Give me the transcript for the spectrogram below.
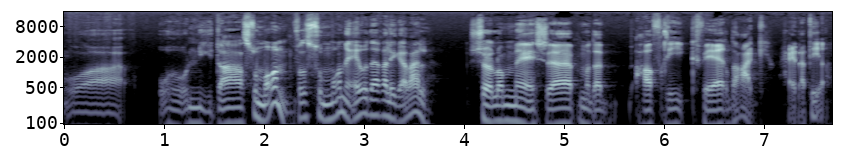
Og, og nyte sommeren. For sommeren er jo der allikevel. Selv om vi ikke på en måte har fri hver dag hele tida.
